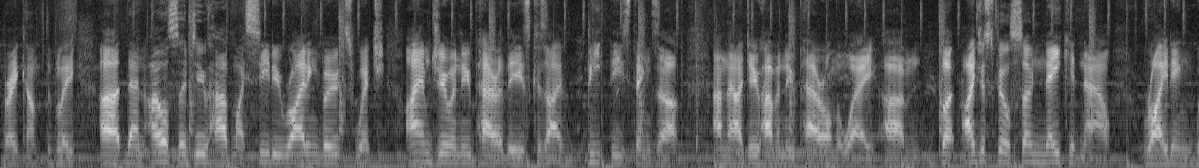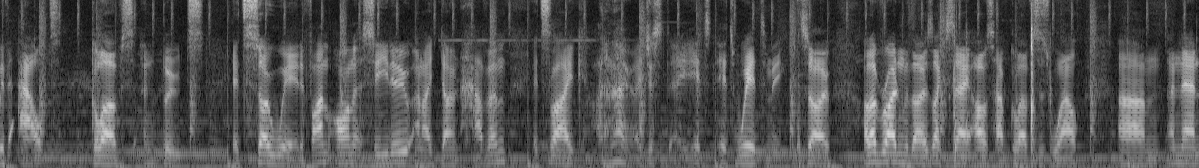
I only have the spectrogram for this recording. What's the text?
very comfortably. Uh, then I also do have my Sea-Doo riding boots, which I am due a new pair of these because I've beat these things up and I do have a new pair on the way. Um, but I just feel so naked now riding without gloves, and boots. It's so weird. If I'm on a Sea-Doo and I don't have them, it's like, I don't know, I just, it's, it's weird to me. So I love riding with those. Like I say, I also have gloves as well. Um, and then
